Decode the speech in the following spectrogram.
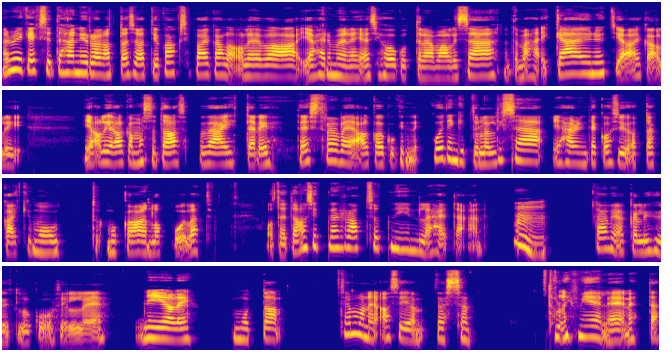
Harry keksi, että hän ja Ron ottaisivat jo kaksi paikalla olevaa, ja Hermione jäisi houkuttelemaan lisää. No tämähän ei käynyt, ja aika oli, ja oli alkamassa taas väittely. Testraleja alkoi kuitenkin tulla lisää, ja Harryn tekosyy ottaa kaikki muut mukaan loppuivat. Otetaan sitten ratsut, niin lähetään. Hmm. Tämä oli aika lyhyt luku silleen. Niin oli. Mutta semmoinen asia tässä tuli mieleen, että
